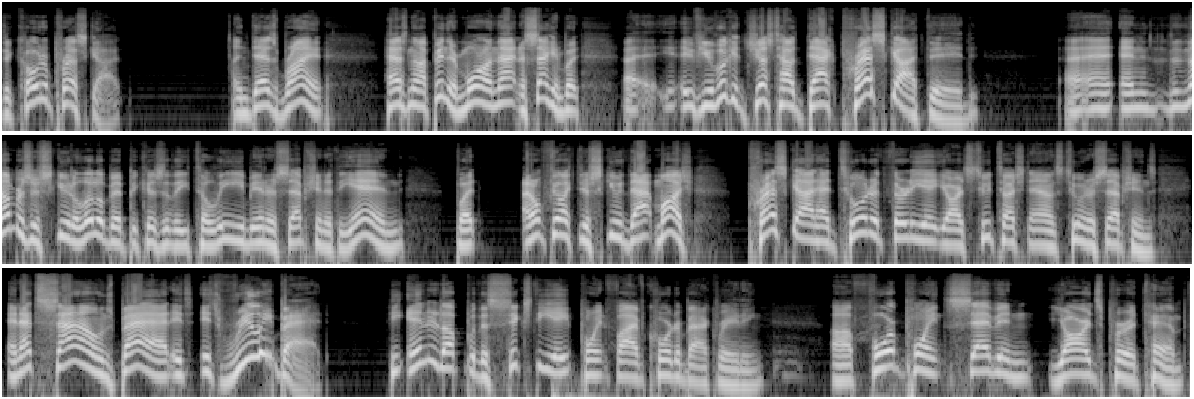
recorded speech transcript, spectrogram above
Dakota Prescott and Dez Bryant has not been there. More on that in a second, but uh, if you look at just how Dak Prescott did, uh, and, the numbers are skewed a little bit because of the Talib interception at the end, but I don't feel like they're skewed that much. Prescott had 238 yards, two touchdowns, two interceptions, and that sounds bad. It's it's really bad. He ended up with a 68.5 quarterback rating, uh, 4.7 yards per attempt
